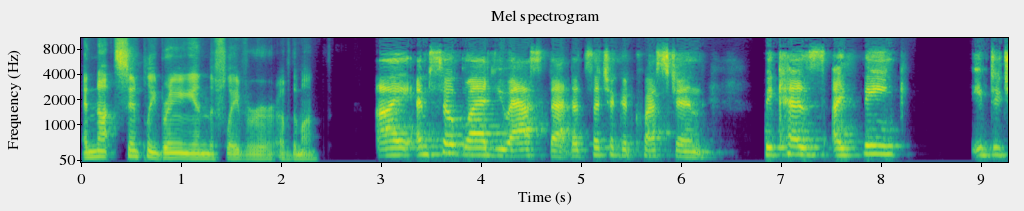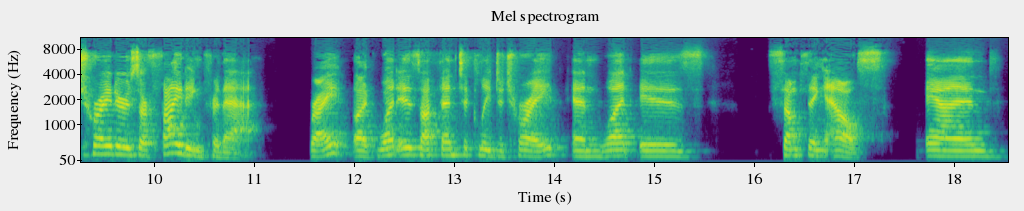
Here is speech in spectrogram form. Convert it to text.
and not simply bringing in the flavor of the month? I am so glad you asked that. That's such a good question because I think Detroiters are fighting for that, right? Like, what is authentically Detroit and what is something else. And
